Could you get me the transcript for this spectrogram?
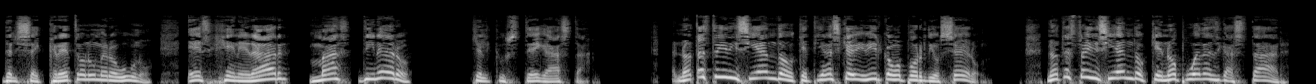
del secreto número uno. Es generar más dinero que el que usted gasta. No te estoy diciendo que tienes que vivir como por diosero. No te estoy diciendo que no puedes gastar.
